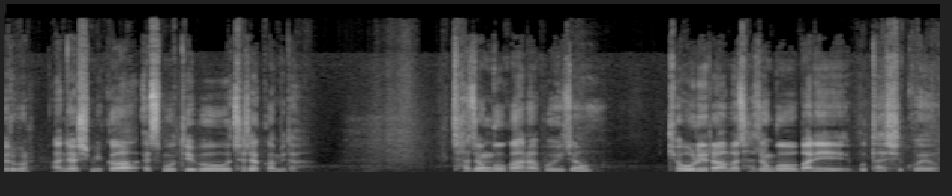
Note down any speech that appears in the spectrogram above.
여러분 안녕하십니까 S모티브 최 작가입니다. 자전거가 하나 보이죠? 겨울이라 아마 자전거 많이 못 하실 거예요.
